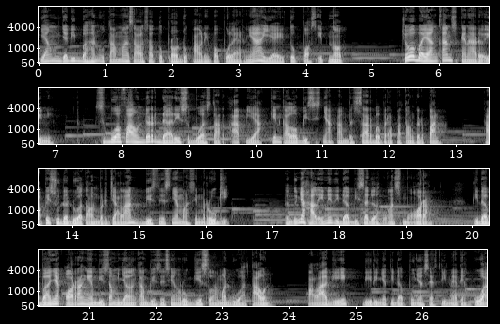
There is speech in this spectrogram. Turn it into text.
yang menjadi bahan utama salah satu produk paling populernya yaitu Post-it Note. Coba bayangkan skenario ini. Sebuah founder dari sebuah startup yakin kalau bisnisnya akan besar beberapa tahun ke depan tapi sudah dua tahun berjalan, bisnisnya masih merugi. Tentunya hal ini tidak bisa dilakukan semua orang. Tidak banyak orang yang bisa menjalankan bisnis yang rugi selama dua tahun. Apalagi dirinya tidak punya safety net yang kuat.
